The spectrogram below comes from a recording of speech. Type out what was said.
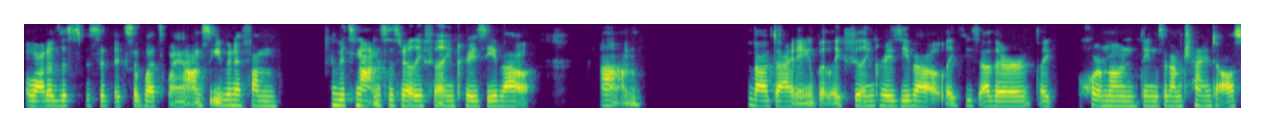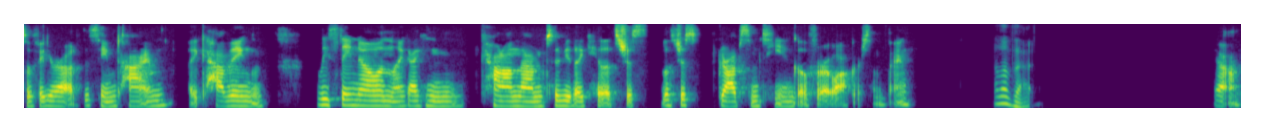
a lot of the specifics of what's going on. So even if I'm, if it's not necessarily feeling crazy about, um, about dieting, but like feeling crazy about like these other like hormone things that I'm trying to also figure out at the same time. Like having at least they know and like I can count on them to be like, hey, let's just let's just grab some tea and go for a walk or something. I love that. Yeah.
